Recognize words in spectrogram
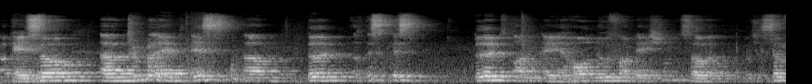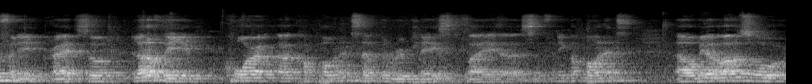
Okay, so um, Drupal 8 is um, built is, is built on a whole new foundation, so which is Symfony, right? So a lot of the core uh, components have been replaced by uh, Symfony components. Uh, we are also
